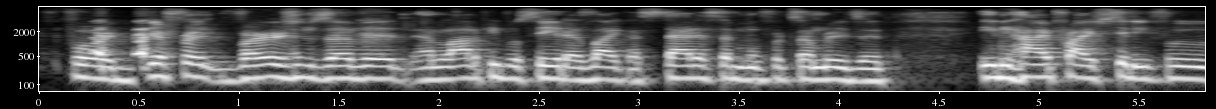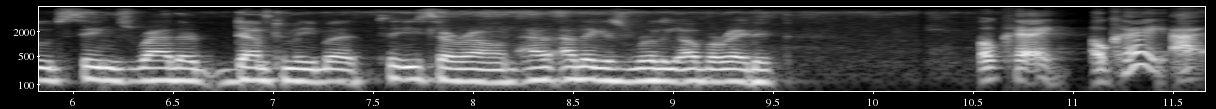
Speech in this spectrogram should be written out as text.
for different versions of it, and a lot of people see it as like a status symbol for some reason. Eating high priced shitty food seems rather dumb to me, but to each their own. I, I think it's really overrated. Okay, okay, I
